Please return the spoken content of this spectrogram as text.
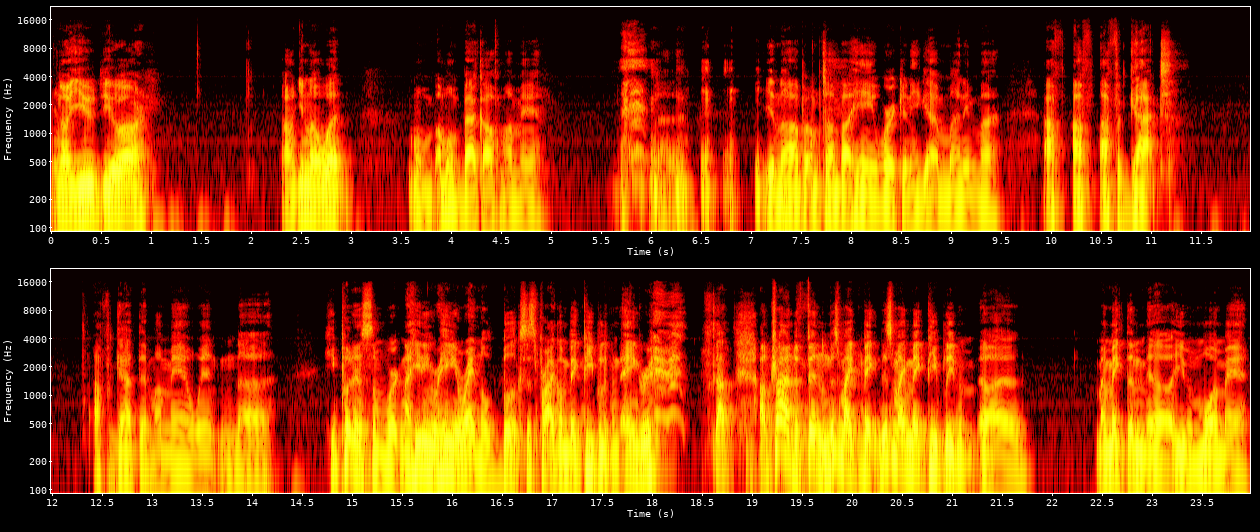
No, you you are. Uh, you know what? I'm gonna, I'm gonna back off my man. Uh, you know, I'm, I'm talking about he ain't working. He got money. My, I, I, I forgot. I forgot that my man went and uh, he put in some work. Now he didn't. He ain't writing those books. It's probably gonna make people even angry. I, I'm trying to defend him. This might make this might make people even uh, might make them uh, even more mad.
